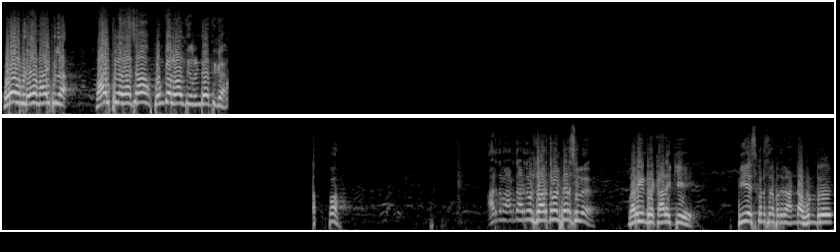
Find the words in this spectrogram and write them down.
உறவு முடியா? வாய்ப்பு இல்ல வாய்ப்பு இல்ல ராஜா. பொங்கல் வாழ்த்துக்கள் ரெண்டு பேத்துக்கு. போ. அடுத்த மா- அடுத்த அடுத்த மாடு அடுத்த மாடு பேர சொல்லு. வருகின்ற காலைக்கு பிஎஸ் கொண்டசன பத்திர அண்டா ஒன்று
